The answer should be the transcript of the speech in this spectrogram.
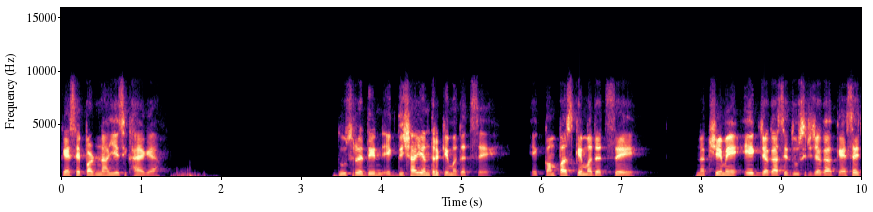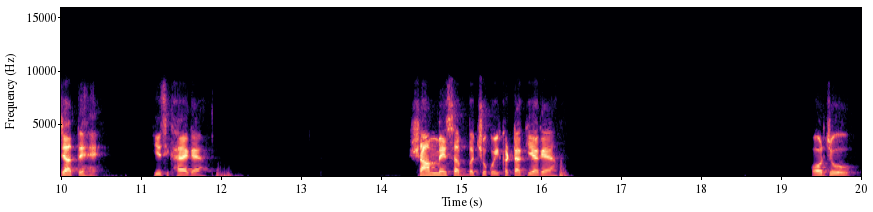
कैसे पढ़ना ये सिखाया गया। दूसरे दिन एक दिशा यंत्र की मदद से, एक कंपास के मदद से नक्शे में एक जगह से दूसरी जगह कैसे जाते हैं ये सिखाया गया। शाम में सब बच्चों को इकट्ठा किया गया। और जो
